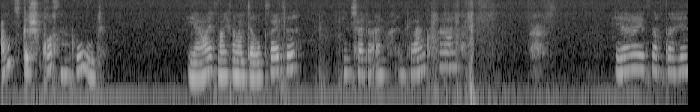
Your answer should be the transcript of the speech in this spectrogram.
ausgesprochen gut. Ja, jetzt mache ich es nochmal mit der Rückseite. Den Scheitel einfach entlang fahren. Ja, jetzt noch dahin.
